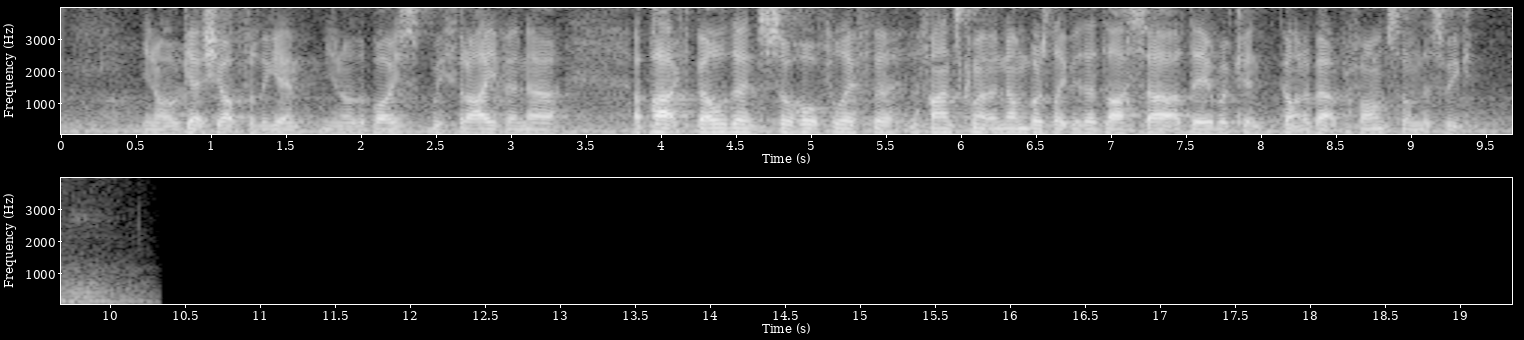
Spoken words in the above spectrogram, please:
you know gets you up for the game. You know, the boys we thrive in a, a packed building, so hopefully, if the, the fans come out in numbers like they did last Saturday, we can put on a better performance for them this week.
